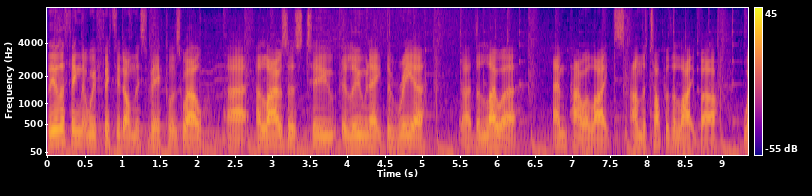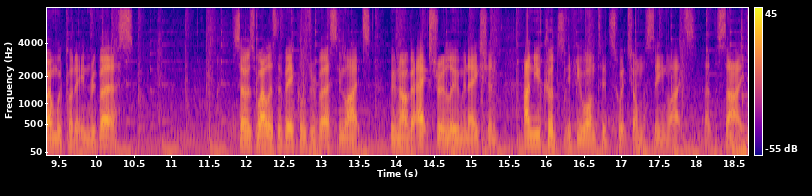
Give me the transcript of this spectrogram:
The other thing that we've fitted on this vehicle as well uh, allows us to illuminate the rear, uh, the lower M-Power lights and the top of the light bar when we put it in reverse. So as well as the vehicle's reversing lights, we've now got extra illumination and you could, if you wanted, switch on the scene lights at the side.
